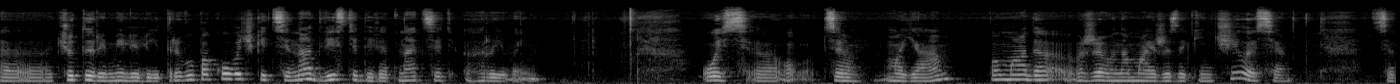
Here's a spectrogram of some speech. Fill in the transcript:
е, 4 мл в упаковочці, ціна 219 гривень. Ось е, це моя помада, вже вона майже закінчилася. Це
